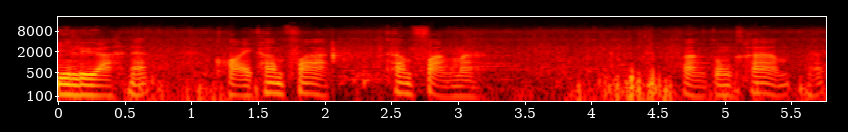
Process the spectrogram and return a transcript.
มีเรือนะ คอยข้ามฟากข้ามฝั่งมา ฝั่งตรงข้ามนะ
